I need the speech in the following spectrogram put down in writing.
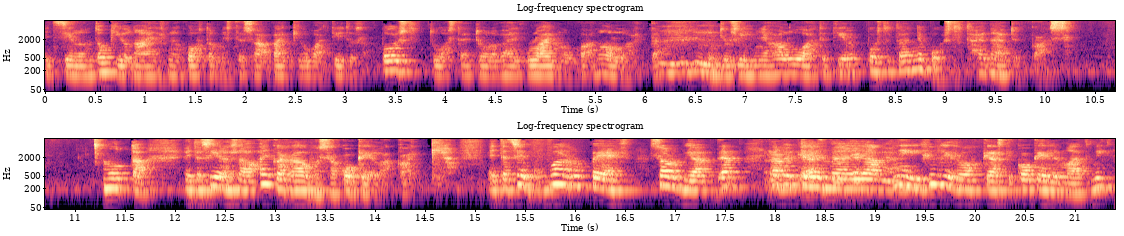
Että siellä on toki on aina sellainen kohta, mistä saa kaikki ovat tietonsa poistettua. Sitä täytyy olla vähän niin kuin lain mukaan olla. Että, mm-hmm. että jos ihminen haluaa, että tiedot poistetaan, ne poistetaan ja näytön kanssa. Mutta että siellä saa aika rauhassa kokeilla kaikkia. Että sen kun vaan rupeaa sormia räpyttelemään ja niin, hyvin rohkeasti kokeilemaan, että mit,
